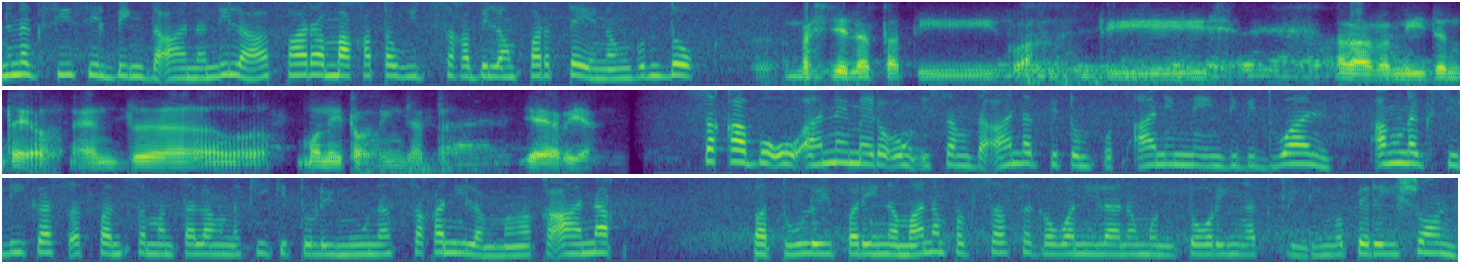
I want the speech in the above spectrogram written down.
na nagsisilbing daanan nila para makatawid sa kabilang parte ng bundok. Mas nila tati kwa ti nararamidan tayo and uh, monitoring data the area. Sa kabuuan ay mayroong isang daan at 76 na individual ang nagsilikas at pansamantalang nakikituloy muna sa kanilang mga kaanak. Patuloy pa rin naman ang pagsasagawa nila ng monitoring at clearing operation.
